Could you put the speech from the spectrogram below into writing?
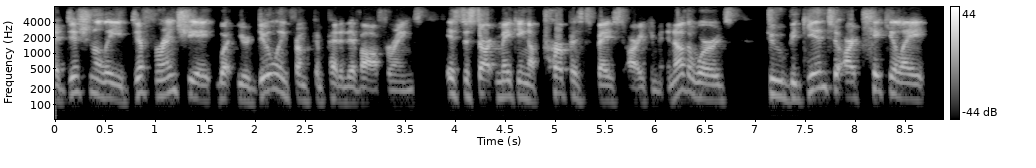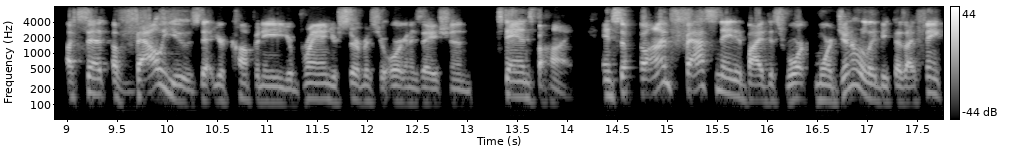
additionally differentiate what you're doing from competitive offerings is to start making a purpose based argument. In other words, to begin to articulate a set of values that your company, your brand, your service, your organization stands behind. And so I'm fascinated by this work more generally because I think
